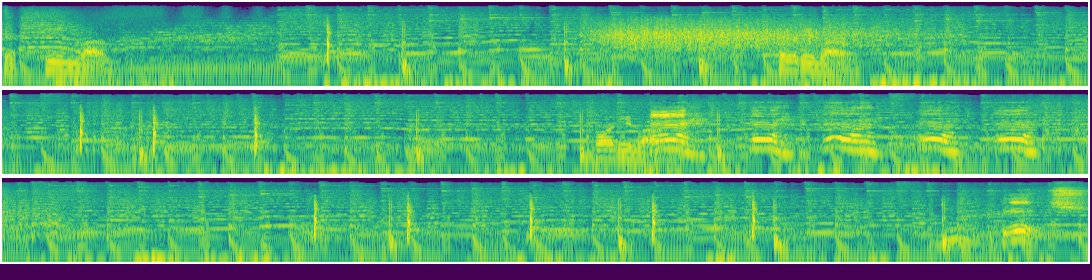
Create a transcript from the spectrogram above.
15 love. Thirty love. Forty love. Eh, eh, eh, eh, eh. You bitch.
